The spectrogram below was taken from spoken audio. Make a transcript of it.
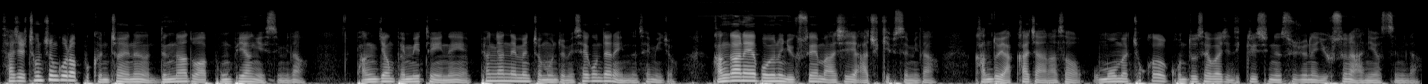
사실 청춘고라프 근처에는 능라도와 봉피항이 있습니다. 반경 100m 이내에 평양냉면 전문점이 세 군데나 있는 셈이죠. 간간해 보이는 육수의 맛이 아주 깊습니다. 간도 약하지 않아서 온몸에 촉각을 곤두세워야지 느낄 수 있는 수준의 육수는 아니었습니다.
